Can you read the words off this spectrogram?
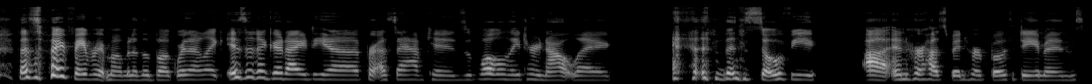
that's my favorite moment of the book where they're like, "Is it a good idea for us to have kids? What will they turn out like?" And then Sophie uh, and her husband, who are both daemons,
